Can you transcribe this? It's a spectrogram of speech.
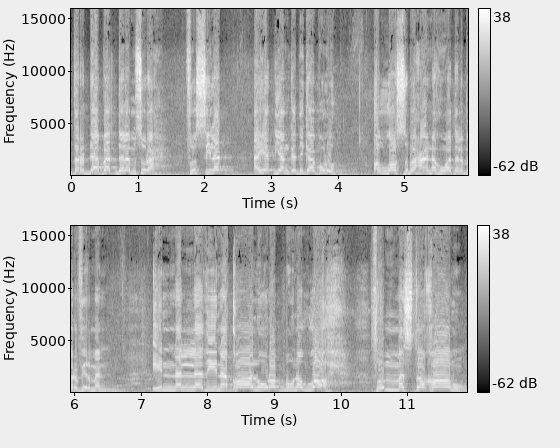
terdapat dalam surah Fussilat ayat yang ke-30 Allah Subhanahu wa taala berfirman Innal ladzina qalu rabbuna Allah thumma istaqamu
